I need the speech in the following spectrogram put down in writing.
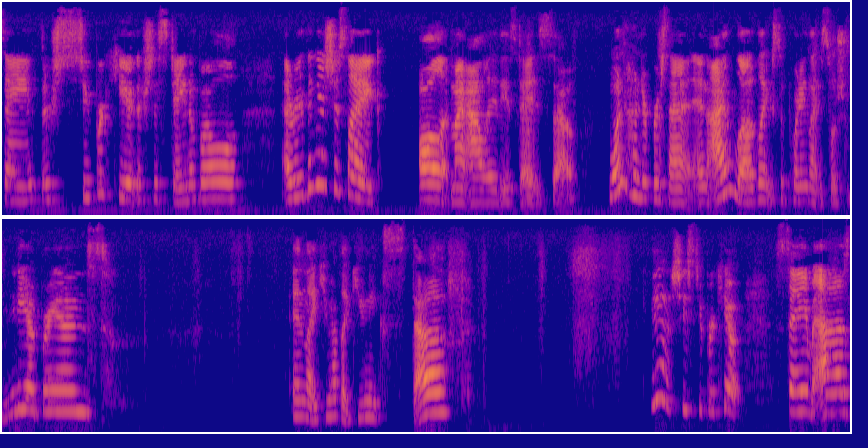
safe. They're super cute. They're sustainable. Everything is just like all up my alley these days. So 100% and I love like supporting like social media brands and like you have like unique stuff yeah she's super cute same as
